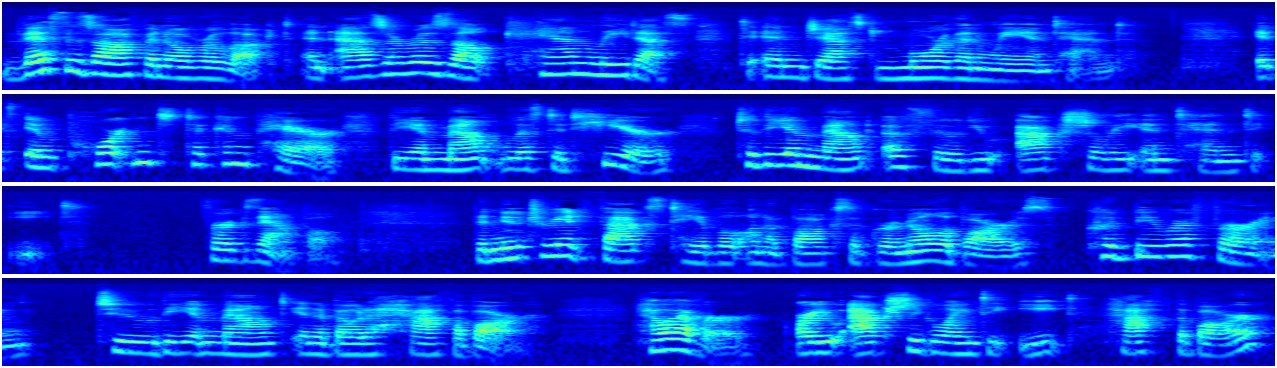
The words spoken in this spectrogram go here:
This is often overlooked and as a result can lead us to ingest more than we intend. It's important to compare the amount listed here to the amount of food you actually intend to eat. For example, the nutrient facts table on a box of granola bars could be referring to the amount in about a half a bar. However, are you actually going to eat half the bar?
